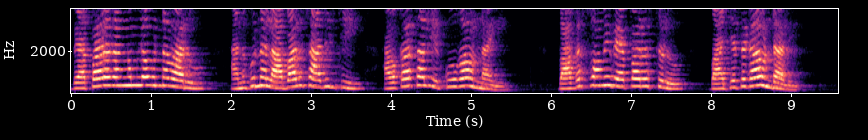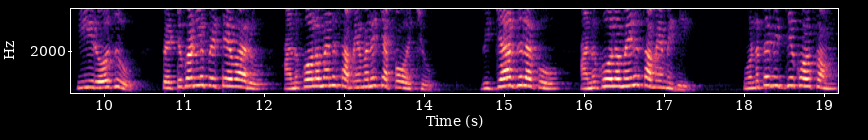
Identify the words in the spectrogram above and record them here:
వ్యాపార రంగంలో ఉన్నవారు అనుకున్న లాభాలు సాధించి అవకాశాలు ఎక్కువగా ఉన్నాయి. భాగస్వామి వ్యాపారస్తులు బాధ్యతగా ఉండాలి. ఈరోజు పెట్టుబడులు పెట్టేవారు అనుకూలమైన సమయమని చెప్పవచ్చు. విద్యార్థులకు అనుకూలమైన సమయం ఇది. ఉన్నత విద్య కోసం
